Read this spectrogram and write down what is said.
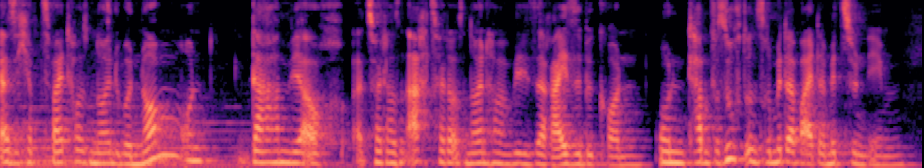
Also ich habe 2009 übernommen und da haben wir auch 2008, 2009 haben wir diese Reise begonnen und haben versucht, unsere Mitarbeiter mitzunehmen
